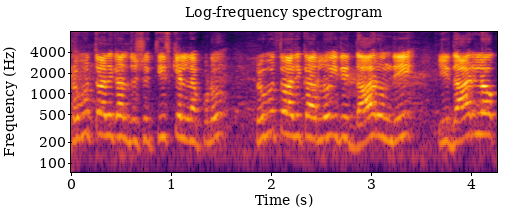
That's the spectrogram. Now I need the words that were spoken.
ప్రభుత్వ అధికారుల దృష్టికి తీసుకెళ్ళినప్పుడు ప్రభుత్వ అధికారులు ఇది దారి ఉంది. ఈ దారిలో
